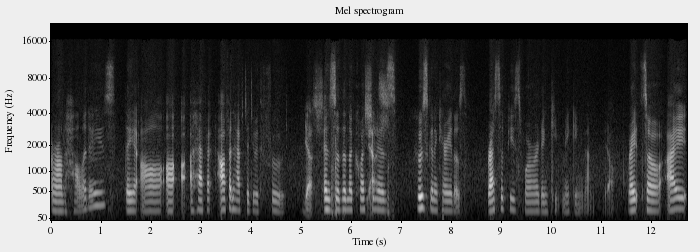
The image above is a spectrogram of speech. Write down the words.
around holidays, they all uh, uh, have often have to do with food. yes And so then the question Yes. is, who's going to carry those recipes forward and keep making them? yeah Right. So I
